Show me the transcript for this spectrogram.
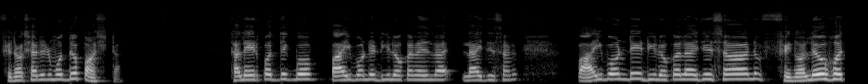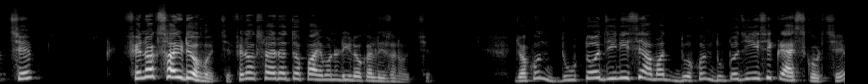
ফেনক্সাইডের মধ্যেও পাঁচটা। তাহলে এরপর দেখব পাই বন্ডের ডিলোকালাইজেশন। পাই বন্ডে ডিলোকালাইজেশন ফেনলেও হচ্ছে, ফেনক্সাইডেও হচ্ছে। ফেনক্সাইডেও তো পাই বন্ডে ডিলোকালাইজেশন হচ্ছে। যখন দুটো জিনিসই আমার, যখন দুটো জিনিসই ক্র্যাশ করছে,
